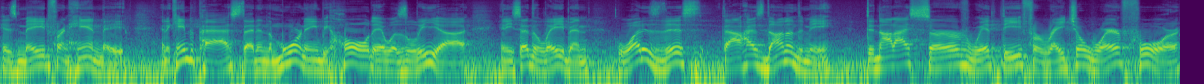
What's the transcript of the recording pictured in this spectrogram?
his maid for an handmaid. And it came to pass that in the morning, behold, it was Leah. And he said to Laban, What is this thou hast done unto me? Did not I serve with thee for Rachel? Wherefore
